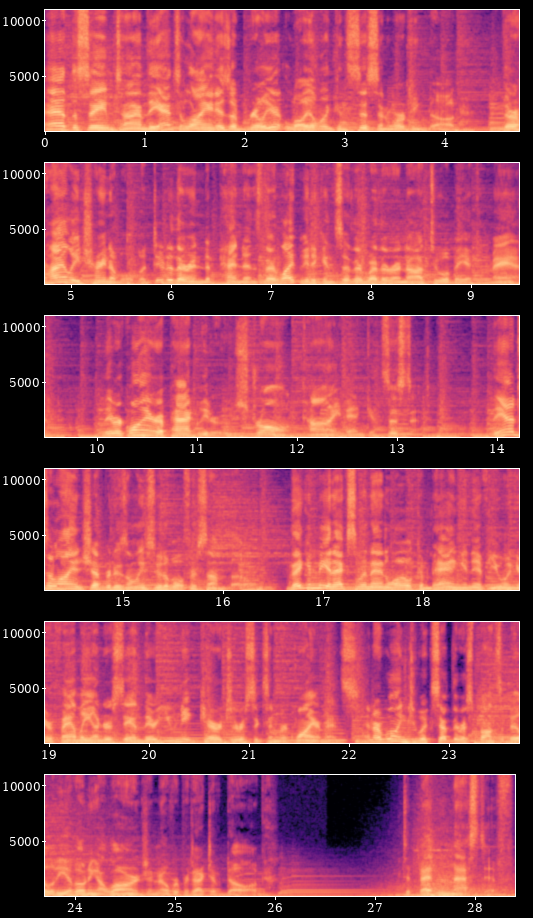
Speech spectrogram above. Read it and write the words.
At the same time, the Anatolian is a brilliant, loyal, and consistent working dog. They're highly trainable, but due to their independence, they're likely to consider whether or not to obey a command. They require a pack leader who's strong, kind, and consistent. The Anatolian Shepherd is only suitable for some, though. They can be an excellent and loyal companion if you and your family understand their unique characteristics and requirements, and are willing to accept the responsibility of owning a large and overprotective dog. Tibetan Mastiff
